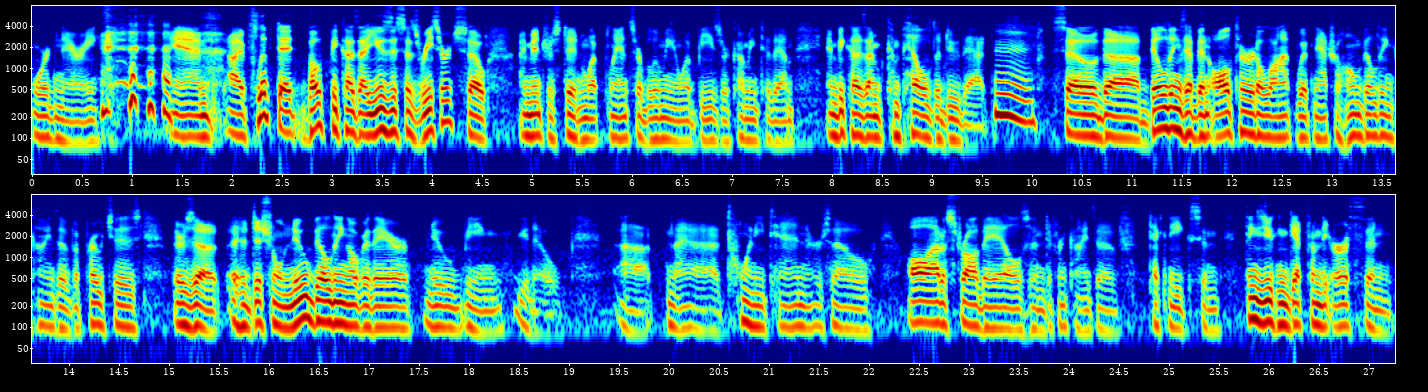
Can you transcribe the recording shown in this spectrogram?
ordinary. and I flipped it both because I use this as research, so I'm interested in what plants are blooming and what bees are coming to them, and because I'm compelled to do that. So the buildings have been altered a lot with natural home building kinds of approaches. There's a, an additional new building over there, new being, you know, uh, 2010 or so, all out of straw bales and different kinds of techniques and things you can get from the earth and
